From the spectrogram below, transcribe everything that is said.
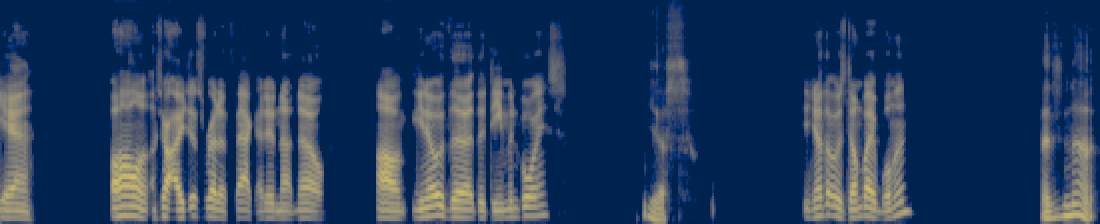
Yeah. Oh, sorry. I just read a fact I did not know. Um, you know the the demon voice. Yes, You know that was done by a woman. I did not.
